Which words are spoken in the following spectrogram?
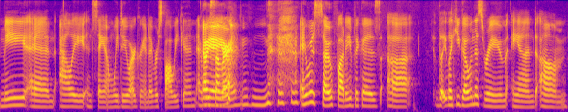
me and Allie and Sam, we do our Grandover Spa weekend every summer. hmm it was so funny because uh the- like you go in this room and um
